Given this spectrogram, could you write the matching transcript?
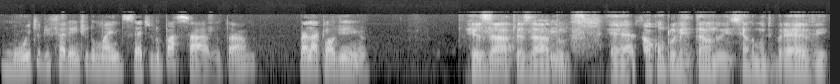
Muito diferente do mindset do passado, tá? Vai lá, Claudinho. Exato, exato. É, só complementando e sendo muito breve,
